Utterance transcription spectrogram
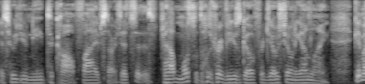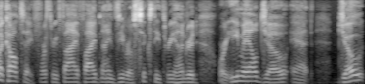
is who you need to call. Five stars. That's, that's how most of those reviews go for Joe Shoney online. Give him a call today, 435-590-6300, or email Joe at joe,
